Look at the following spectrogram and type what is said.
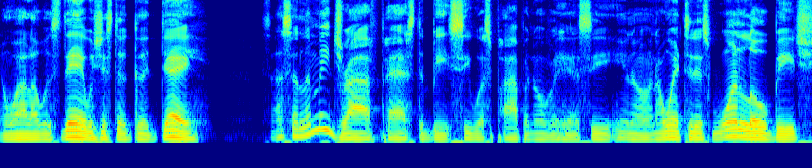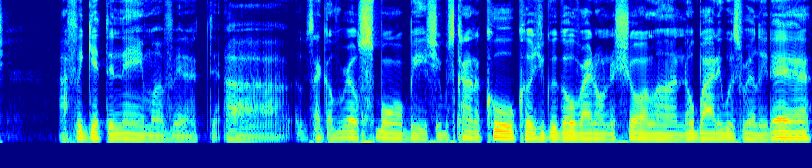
And while I was there, it was just a good day. So I said, let me drive past the beach, see what's popping over here. See, you know, and I went to this one little beach. I forget the name of it. Uh, it was like a real small beach. It was kind of cool because you could go right on the shoreline. Nobody was really there.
